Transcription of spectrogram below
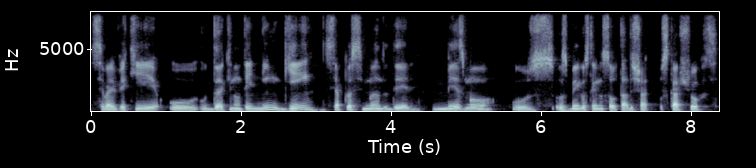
você vai ver que o, o Duck não tem ninguém se aproximando dele, mesmo os, os Bengals tendo soltado os cachorros,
